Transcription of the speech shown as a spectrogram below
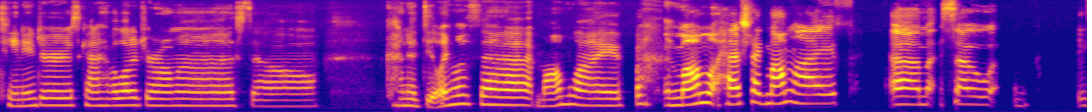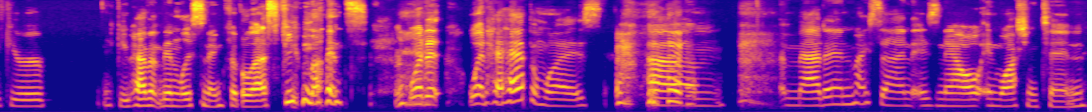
teenagers kind of have a lot of drama, so kind of dealing with that mom life. Mom hashtag mom life. Um, so if you're if you haven't been listening for the last few months, what it what happened was um Madden, my son, is now in Washington.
